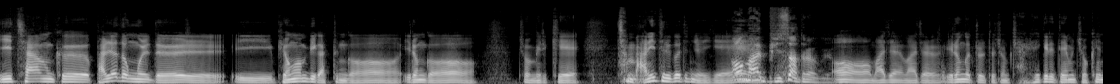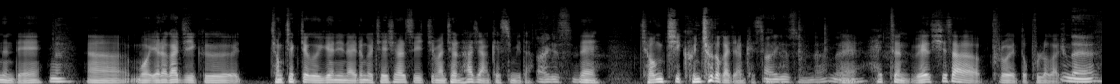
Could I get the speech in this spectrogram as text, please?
이 참 그 반려동물들 이 병원비 같은 거 이런 거 좀 이렇게 참 많이 들거든요 이게. 어, 많이 비싸더라고요. 어, 어 맞아요, 맞아요. 이런 것들도 좀 잘 해결이 되면 좋겠는데, 네. 어뭐 여러 가지 그 정책적 의견이나 이런 걸 제시할 수 있지만 저는 하지 않겠습니다. 알겠습니다. 네. 정치 근처도 가지 않겠습니다. 알겠습니다. 네. 네. 하여튼 왜 시사 프로에 또 불러가지고. 네.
